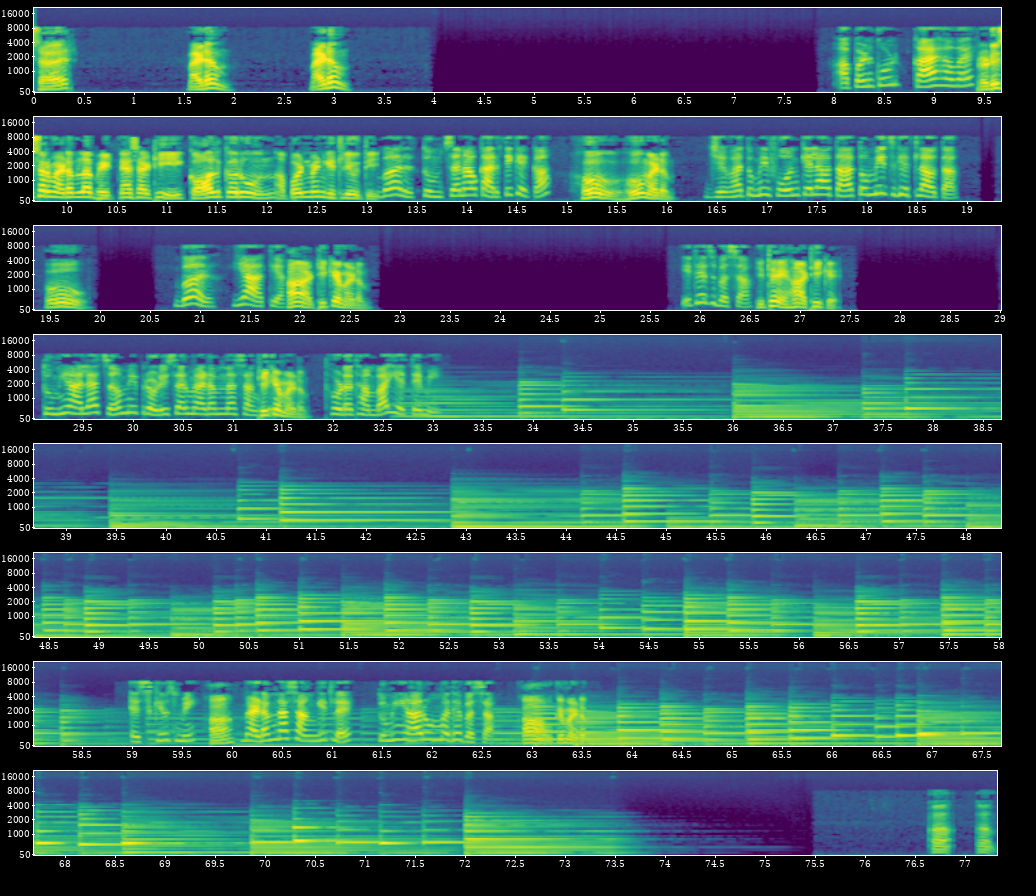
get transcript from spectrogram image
Sir madam madam. आपण कोण? काय हवंय? प्रोड्युसर मॅडमला भेटण्यासाठी कॉल करून अपॉइंटमेंट घेतली होती. बर तुमचं नाव कार्तिक आहे का? हो हो मॅडम. जेव्हा तुम्ही फोन केला होता तो मीच घेतला होता. हो. बर या आत या हा ठीक आहे मॅडम. इथेच बसा. इथे हा ठीक आहे. तुम्ही आल्याचं मी प्रोड्युसर मॅडमना ठीक सांगते आहे मॅडम. थोडं थांबा येते मी. एक्सक्यूज मी हा? मॅडमना सांगितलंय तुम्ही ह्या रूम मध्ये बसा. हा okay madam uh, uh,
